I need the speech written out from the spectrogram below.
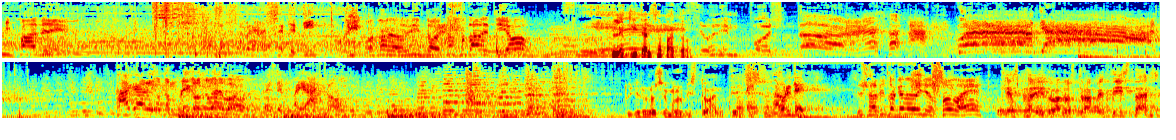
mi padre. Vamos a ver ese dedito, ¿eh? No con el dedito, ¿estás fatal, tío? Le quita el zapato. ¡Es un impostor! ¡Guardia! ¡Hágale un ombligo nuevo! ¡Ese payaso! Tú y yo no nos hemos visto antes. ¡Una orden! Se ha visto que no he venido solo, ¿eh? ¿Qué has traído? ¿A los trapecistas?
